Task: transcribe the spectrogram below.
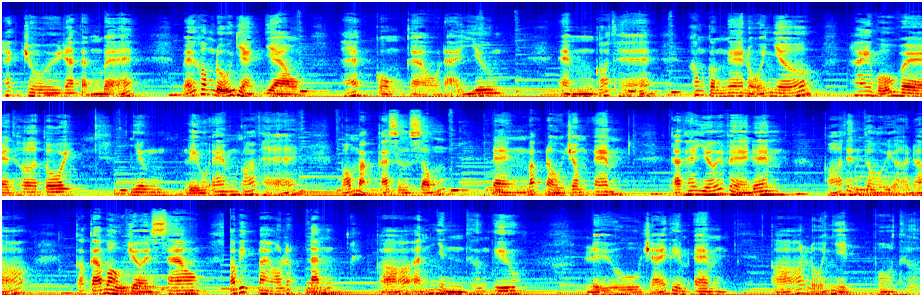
thác trôi ra tận bể. Bể không đủ dạt dào thác cồn cào đại dương. Em có thể không cần nghe nỗi nhớ hay vỗ về thơ tôi, nhưng liệu em có thể bỏ mặc cả sự sống đang bắt đầu trong em, cả thế giới về đêm? Có tên tôi ở đó, có cả bầu trời sao, có biết bao lấp lánh có ánh nhìn thương yêu. Liệu trái tim em có lỗi nhịp vô thường?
